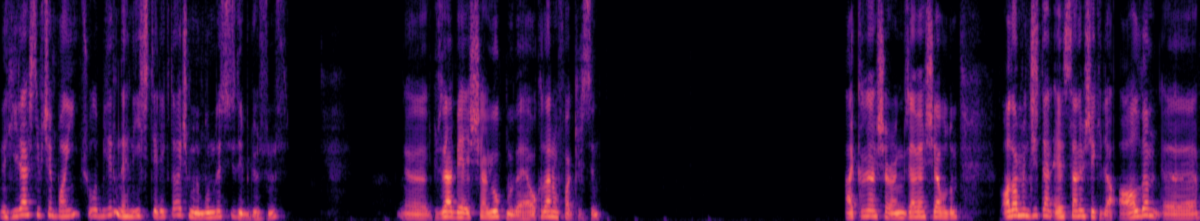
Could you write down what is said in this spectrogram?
Ne hile açtığım için ban yemiş olabilirim de hani hiç direkte açmadım. Bunu da siz de biliyorsunuz. Ee, güzel bir eşya yok mu be? O kadar mı fakirsin? Arkadaşlar ben güzel bir eşya buldum. Adamın cidden efsane bir şekilde aldım. Ee,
